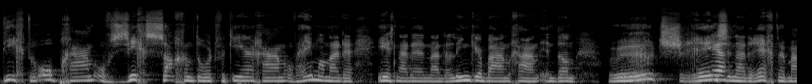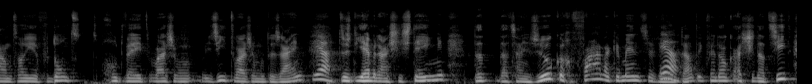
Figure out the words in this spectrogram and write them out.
dichterop gaan of zigzaggend door het verkeer gaan of helemaal naar de, eerst naar de, naar de linkerbaan gaan en dan ruts racen Ja. naar de rechterbaan terwijl je verdomd goed weet waar ze, ziet waar ze moeten zijn. Ja, Dus die hebben daar een systeem in. Dat, dat zijn zulke gevaarlijke mensen, vind Ja. ik dat. Ik vind ook, als je dat ziet,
